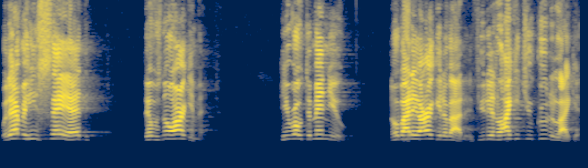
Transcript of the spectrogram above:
Whatever he said, there was no argument. He wrote the menu. Nobody argued about it. If you didn't like it, you grew to like it.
